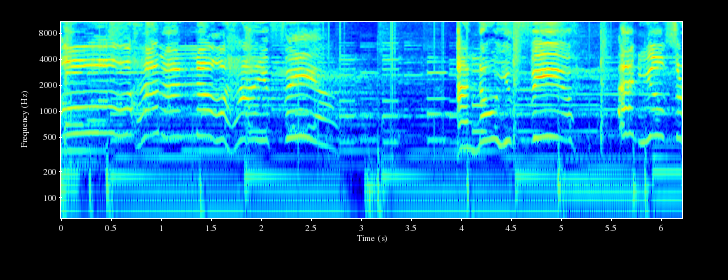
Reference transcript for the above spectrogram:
Oh, you through.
